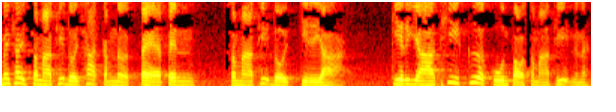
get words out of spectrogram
ไม่ใช่สมาธิโดยชาติกำเนิด แต่เป็นสมาธิโดยกิริยา กิริยาที่เกื้อกูลต่อสมาธิเนี่ยนะ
